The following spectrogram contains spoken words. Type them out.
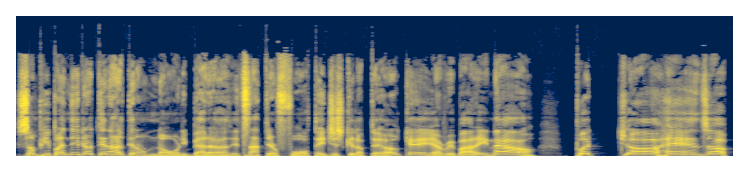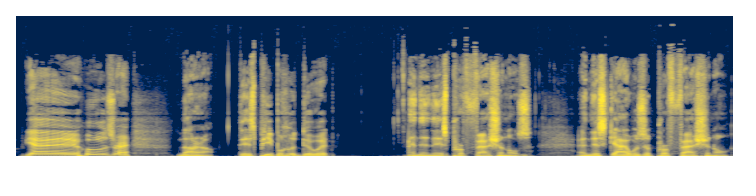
Some people, and they don't, they don't, they don't know any better. It's not their fault. They just get up there. Okay, everybody, now put your hands up. Yay! Who's right? No, no, no. There's people who do it, and then there's professionals. And this guy was a professional,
